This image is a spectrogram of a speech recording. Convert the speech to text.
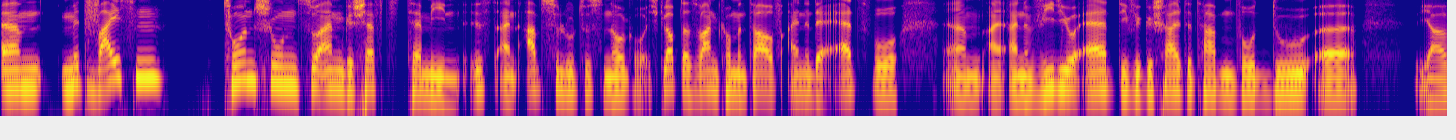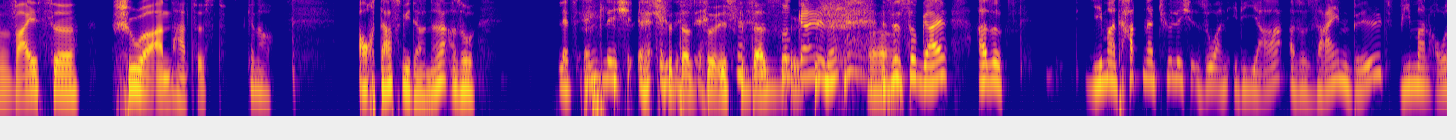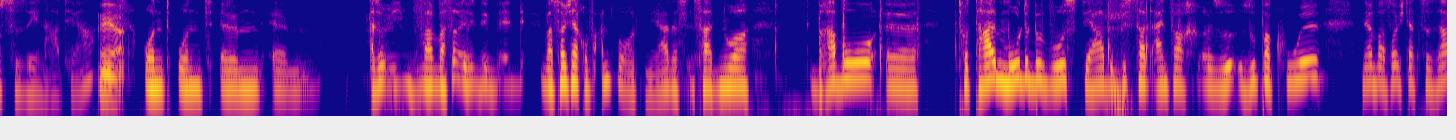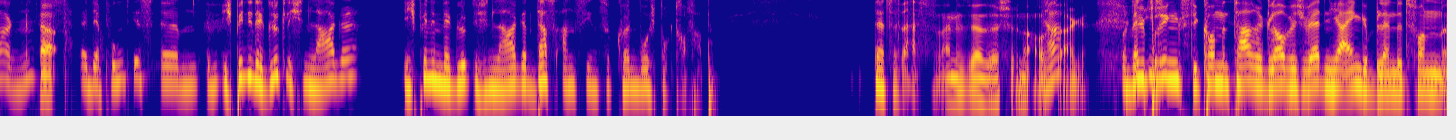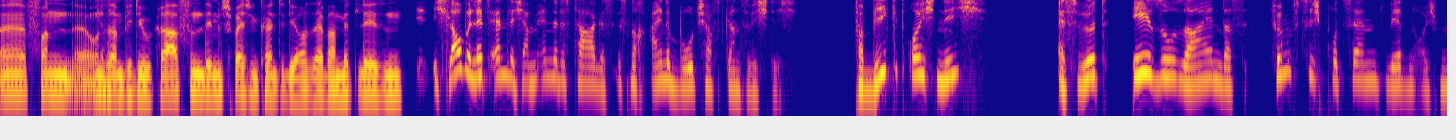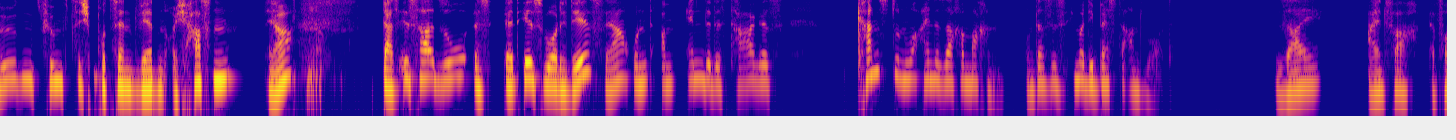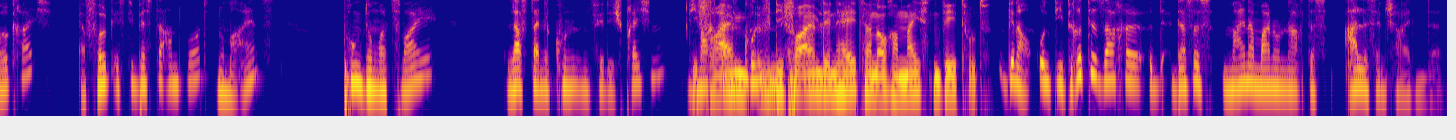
Ähm, mit weißen Turnschuhen zu einem Geschäftstermin ist ein absolutes No-Go. Ich glaube, das war ein Kommentar auf eine der Ads, wo ähm, eine Video-Ad, die wir geschaltet haben, wo du äh, ja weiße Schuhe anhattest. Genau. Auch das wieder, ne? Also letztendlich. ich finde das so, ich finde das so geil, ne? Oh. Es ist so geil. Also jemand hat natürlich so ein Ideal, also sein Bild, wie man auszusehen hat, ja. ja. Und, und ähm, ähm, also was, was soll ich darauf antworten? Ja, das ist halt nur bravo, äh, total modebewusst, ja, du bist halt einfach äh, so, super cool. Ne, was soll ich dazu sagen? Ja. Äh, der Punkt ist, ähm, ich bin in der glücklichen Lage, ich bin in der glücklichen Lage, das anziehen zu können, wo ich Bock drauf habe. That's it. Das ist eine sehr, sehr schöne Aussage. Ja? Übrigens, die Kommentare, glaube ich, werden hier eingeblendet von, äh, von äh, unserem genau. Videografen. Dementsprechend könnt ihr die auch selber mitlesen. Ich glaube, letztendlich am Ende des Tages ist noch eine Botschaft ganz wichtig. Verbiegt euch nicht. Es wird eh so sein, dass 50% werden euch mögen, 50% werden euch hassen. Ja? ja. Das ist halt so. Es it is what it is. Ja. Und am Ende des Tages kannst du nur eine Sache machen. Und das ist immer die beste Antwort. Sei einfach erfolgreich. Erfolg ist die beste Antwort, Nummer eins. Punkt Nummer zwei, lass deine Kunden für dich sprechen. Die vor allem, die vor allem den Hatern auch am meisten wehtut. Genau. Und die dritte Sache, das ist meiner Meinung nach das alles Entscheidende.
